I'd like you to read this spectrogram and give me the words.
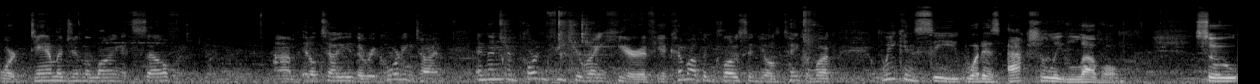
or damage in the line itself. Um, it'll tell you the recording time. And then an important feature right here, if you come up and close and you'll take a look, we can see what is actually level. So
